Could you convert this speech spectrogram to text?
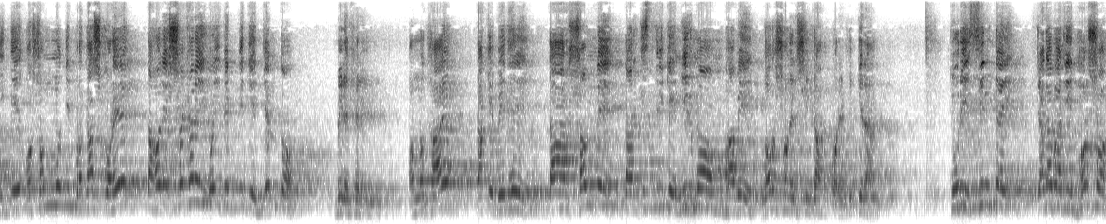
দিতে অসম্মতি প্রকাশ করে, তাহলে সেখানেই ওই ব্যক্তিকে জ্যান্ত মেরে ফেলে। অন্যথায় তাকে বেঁধে তার সামনে তার স্ত্রীকে নির্মম ভাবে দর্শনের শিকার করে, ঠিক কিনা? চুরি, ছিনতাই, চাঁদাবাজি, ধর্ষণ,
